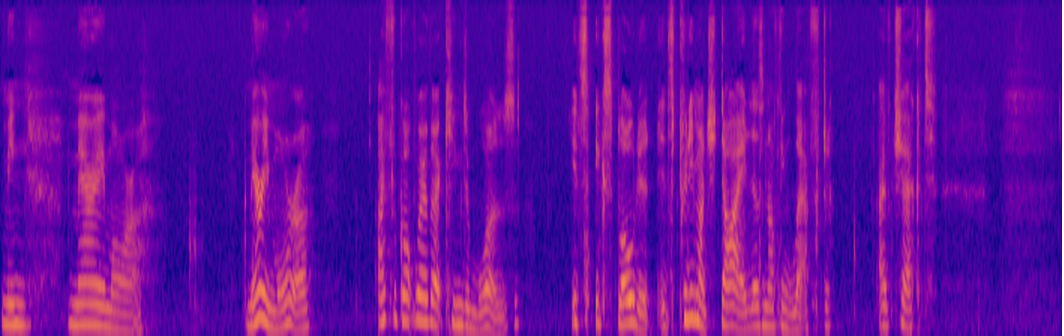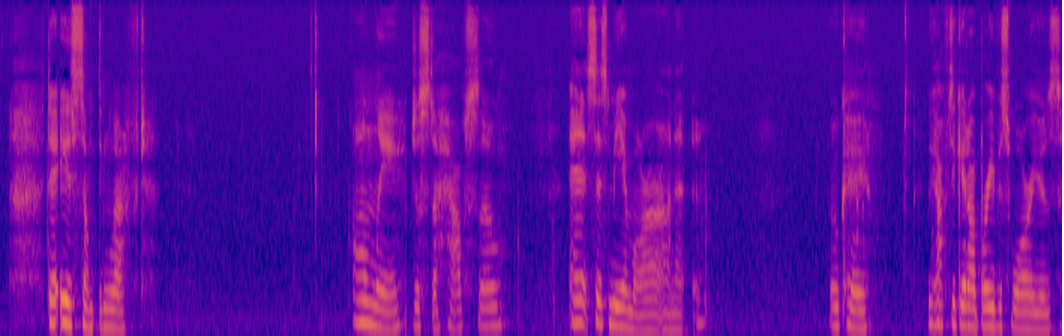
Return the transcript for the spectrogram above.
Ming. Mary Mora? I forgot where that kingdom was. It's exploded. It's pretty much died. There's nothing left. I've checked. There is something left. Only just a house, though. And it says Myanmar on it. Okay. We have to get our bravest warriors.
